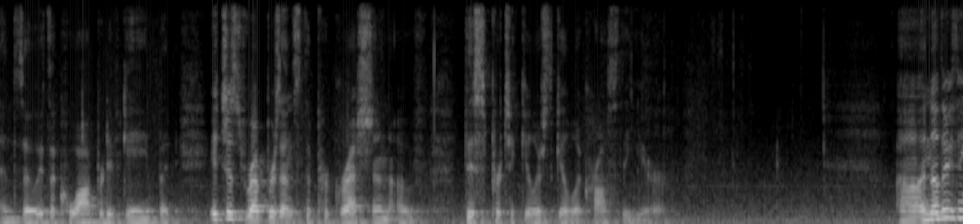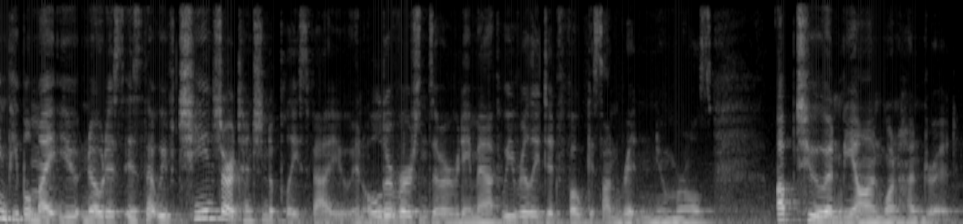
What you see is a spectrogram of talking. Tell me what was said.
And so it's a cooperative game, but it just represents the progression of this particular skill across the year. Uh, another thing people might notice is that we've changed our attention to place value. In older versions of Everyday Math, we really did focus on written numerals up to and beyond 100.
